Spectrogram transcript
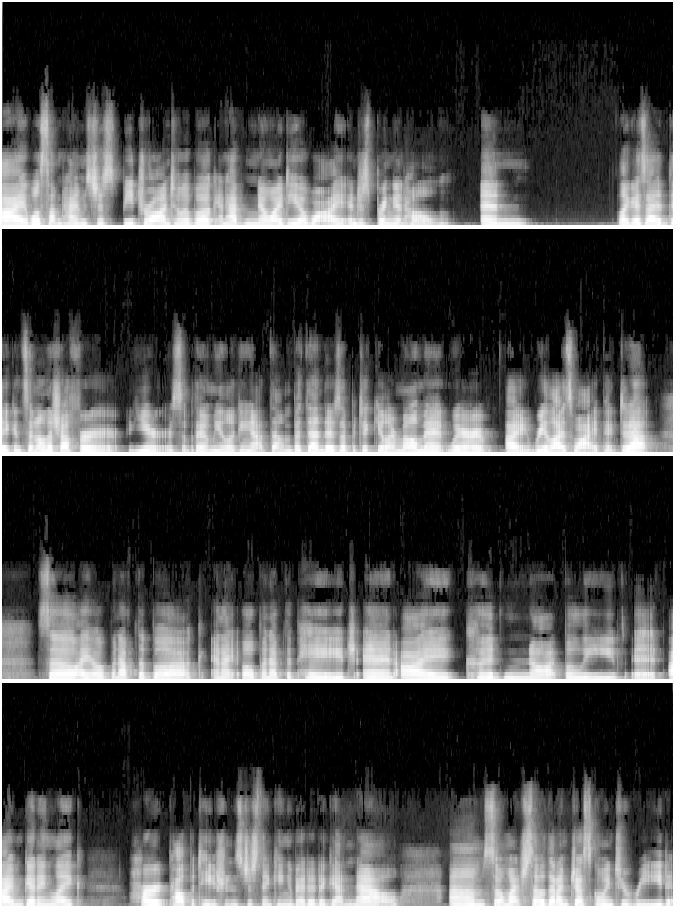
I will sometimes just be drawn to a book and have no idea why and just bring it home. And like I said, they can sit on the shelf for years without me looking at them. But then there's a particular moment where I realize why I picked it up. So I open up the book and I open up the page and I could not believe it. I'm getting like heart palpitations just thinking about it again now. Um, so much so that I'm just going to read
